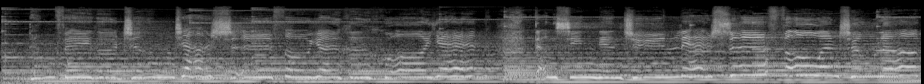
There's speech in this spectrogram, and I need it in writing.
当飞蛾挣扎，是否怨恨火焰？当信念剧烈，是否完成了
